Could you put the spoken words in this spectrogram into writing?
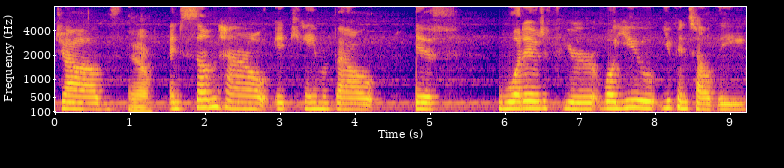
jobs Yeah. and somehow it came about if what if you're well you you can tell the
